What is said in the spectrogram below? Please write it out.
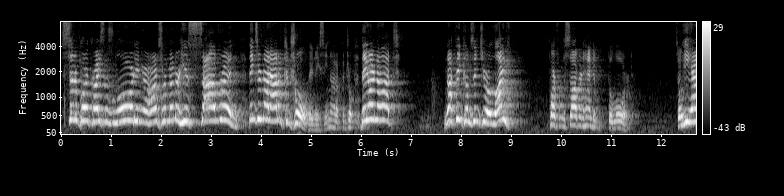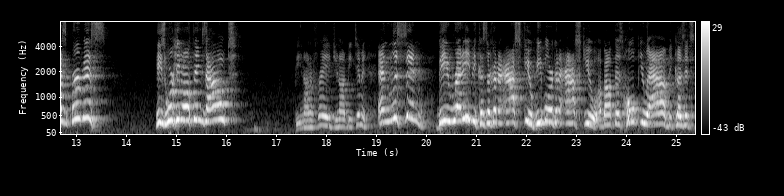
Set apart Christ as Lord in your hearts. Remember, He is sovereign. Things are not out of control. They may seem out of control. They are not. Nothing comes into your life apart from the sovereign hand of the Lord. So he has a purpose. He's working all things out. Be not afraid, do not be timid. And listen, be ready because they're going to ask you. People are going to ask you about this hope you have because it's,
